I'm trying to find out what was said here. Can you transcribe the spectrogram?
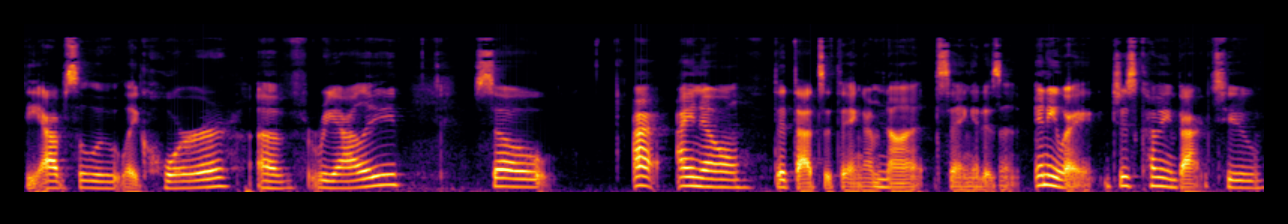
the absolute like horror of reality. So I I know that that's a thing. I'm not saying it isn't. Anyway, just coming back to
